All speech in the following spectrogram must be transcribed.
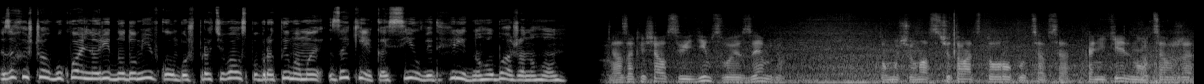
Захищав буквально рідну домівку, бо ж працював з побратимами за кілька сіл від рідного бажаного. Я захищав свій дім, свою землю, тому що у нас з 14-го року ця вся канітель, ну це вже,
